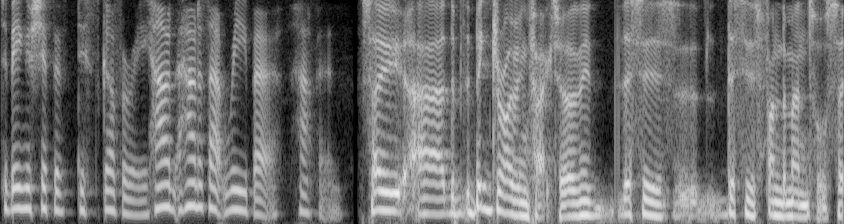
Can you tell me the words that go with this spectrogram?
to being a ship of discovery. How how does that rebirth happen? So uh, the, the big driving factor, I mean, this is this is fundamental. So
